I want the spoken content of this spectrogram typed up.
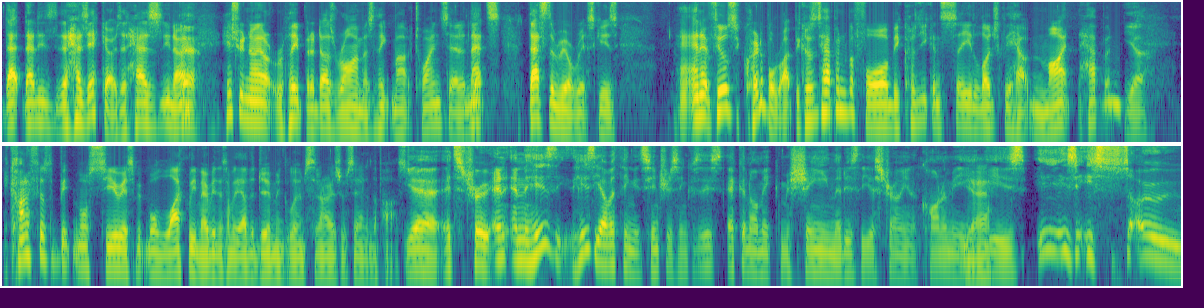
that that is it has echoes. It has you know Yeah. history may not repeat, but it does rhyme, as I think Mark Twain said, and that's that's the real risk is. And it feels credible, right? Because it's happened before, because you can see logically how it might happen. Yeah. It kind of feels a bit more serious, a bit more likely, maybe, than some of the other doom and gloom scenarios we've seen in the past. Yeah, it's true. And and here's the, here's the other thing that's interesting because this economic machine that is the Australian economy Yeah. is is is so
